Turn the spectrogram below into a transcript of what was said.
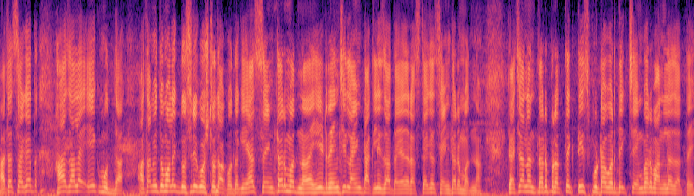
आता सगळ्यात हा झाला एक मुद्दा. आता मी तुम्हाला एक दुसरी गोष्ट दाखवतो की ह्या सेंटरमधनं ही ड्रेनची लाईन टाकली जात आहे रस्त्याच्या सेंटरमधनं. त्याच्यानंतर प्रत्येक तीस फुटावरती एक चेंबर बांधलं जातं आहे.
